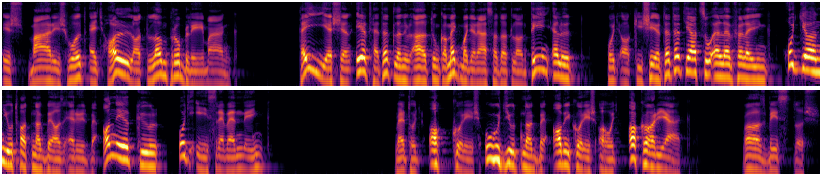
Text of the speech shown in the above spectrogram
és már is volt egy hallatlan problémánk. Teljesen érthetetlenül álltunk a megmagyarázhatatlan tény előtt, hogy a kísértetet játszó ellenfeleink hogyan juthatnak be az erődbe annélkül, hogy észrevennénk. Mert hogy akkor és úgy jutnak be, amikor és ahogy akarják, az biztos.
